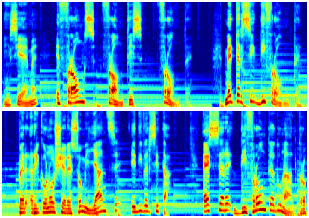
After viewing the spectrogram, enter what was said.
insieme, e frons, frontis, fronte. Mettersi di fronte per riconoscere somiglianze e diversità. Essere di fronte ad un altro,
